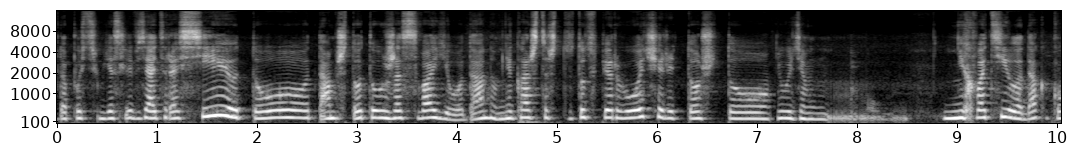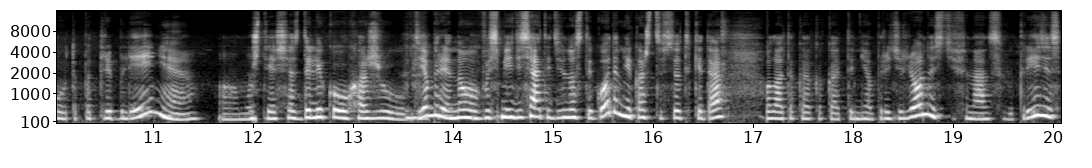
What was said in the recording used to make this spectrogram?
допустим, если взять Россию, то там что-то уже свое, да, но мне кажется, что тут в первую очередь то, что людям не хватило, да, какого-то потребления. А, может, я сейчас далеко ухожу в дебри, но в 80-е, 90-е годы, мне кажется, все таки да, была такая какая-то неопределенность и финансовый кризис,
